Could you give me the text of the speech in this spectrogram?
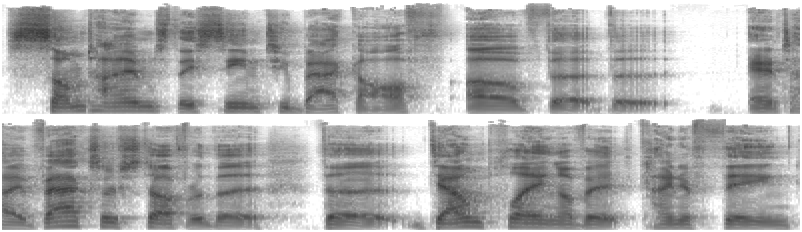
Sometimes they seem to back off of the the anti-vaxxer stuff or the the downplaying of it kind of thing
